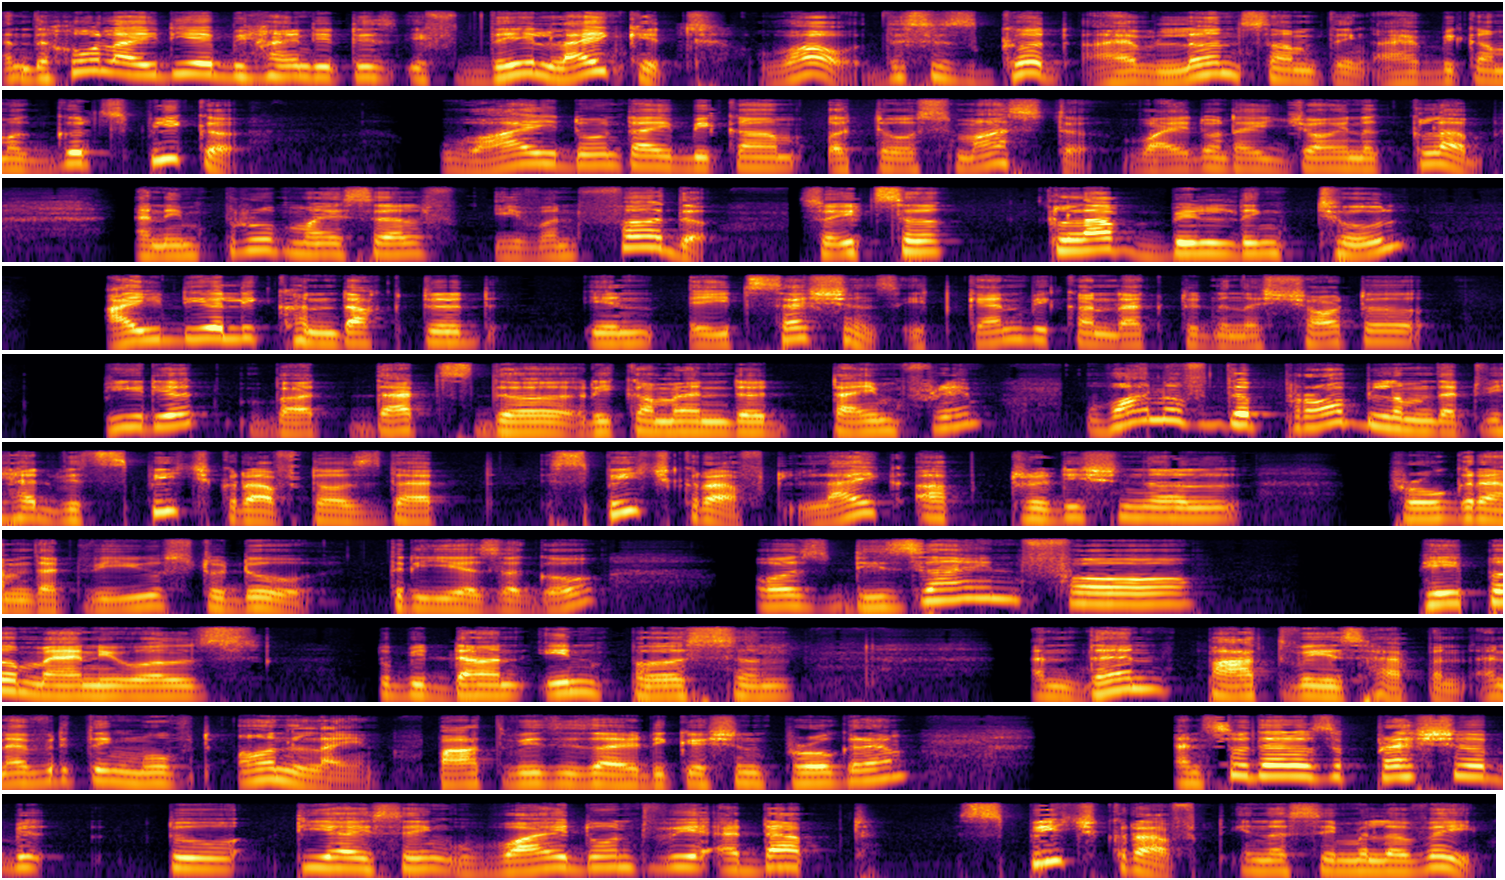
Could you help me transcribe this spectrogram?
And the whole idea behind it is if they like it, wow, this is good. I have learned something. I have become a good speaker. Why don't I become a Toastmaster? Why don't I join a club and improve myself even further? So it's a club building tool, ideally conducted in eight sessions. It can be conducted in a shorter period, but that's the recommended time frame. One of the problem that we had with Speechcraft was that Speechcraft, like a traditional program that we used to do three years ago, was designed for paper manuals to be done in person and then pathways happened and everything moved online. Pathways is our education program. And so there was a pressure to TI saying, why don't we adapt Speechcraft in a similar way?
